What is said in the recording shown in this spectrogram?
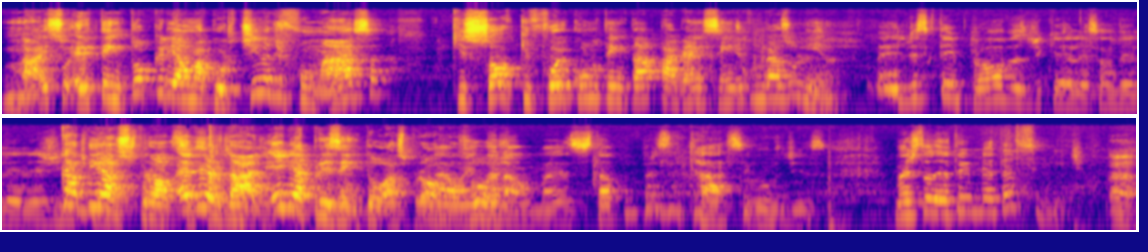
Mas su- ele tentou criar uma cortina de fumaça que só que foi como tentar apagar incêndio com gasolina. Ele disse que tem provas de que a eleição dele é legítima. Cadê as provas? É verdade. Ele apresentou as Não, provas ainda hoje? não, mas está para apresentar, segundo diz. Mas eu tenho até o seguinte. Ah,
